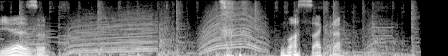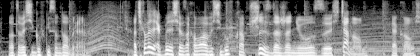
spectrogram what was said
Jezu. Masakra. No te wyścigówki są dobre. A ciekawe jak będzie się zachowała wyścigówka przy zdarzeniu z ścianą jakąś.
